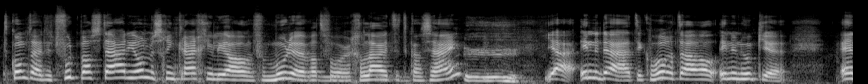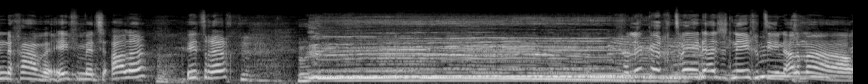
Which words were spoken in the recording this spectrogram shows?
Het komt uit het voetbalstadion. Misschien krijgen jullie al een vermoeden wat voor geluid het kan zijn. Ja, inderdaad. Ik hoor het al in een hoekje. En dan gaan we even met z'n allen. Utrecht. Gelukkig 2019 allemaal.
